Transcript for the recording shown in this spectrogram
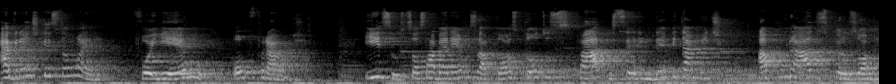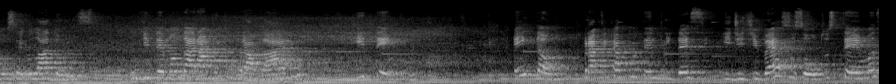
A grande questão é: foi erro ou fraude? Isso só saberemos após todos os fatos serem devidamente apurados pelos órgãos reguladores, o que demandará muito trabalho e tempo. Então, para ficar por dentro desse e de diversos outros temas,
